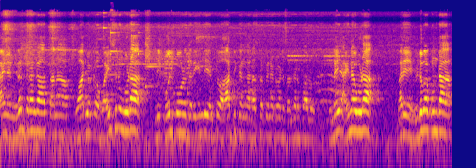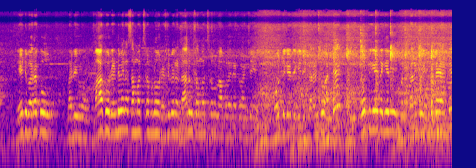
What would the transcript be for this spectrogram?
ఆయన నిరంతరంగా తన వారి యొక్క వయసును కూడా నీ కోల్పోవడం జరిగింది. ఎంతో ఆర్థికంగా నష్టపోయినటువంటి సందర్భాలు ఉన్నాయి. అయినా కూడా మరి విడవకుండా నేటి వరకు మరి మాకు రెండు వేల సంవత్సరంలో రెండు వేల నాలుగు సంవత్సరంలో అమలైనటువంటి కోర్టు కేటగిరి కరెంటు అంటే కోర్టు కేటగిరి మన కరెంటు ఎందుకంటే అంటే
